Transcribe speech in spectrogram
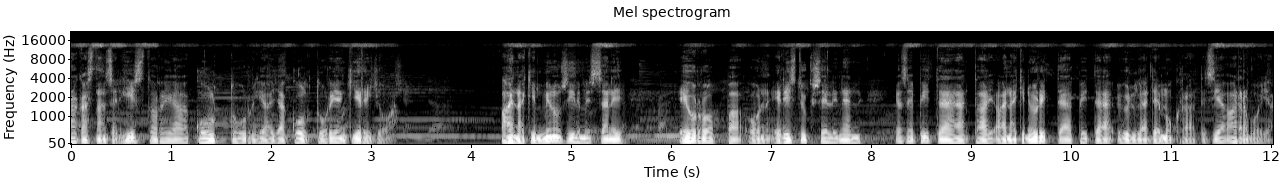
Rakastan sen historiaa, kulttuuria ja kulttuurien kirjoa. Ainakin minun silmissäni Eurooppa on edistyksellinen ja se pitää tai ainakin yrittää pitää yllä demokraattisia arvoja.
